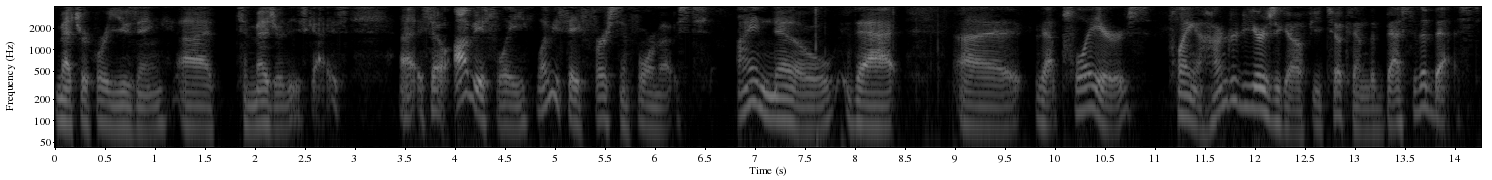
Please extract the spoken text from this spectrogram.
metric we're using uh, to measure these guys. Uh, so obviously, let me say first and foremost, I know that uh, that players playing hundred years ago, if you took them, the best of the best,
